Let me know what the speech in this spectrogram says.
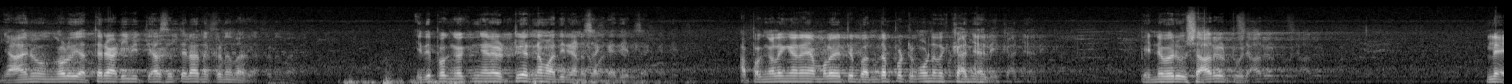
ഞാനും നിങ്ങളും എത്ര അടി വ്യത്യാസത്തിലാണ് നിൽക്കണമെന്ന് അറിയാം ഇതിപ്പോ നിങ്ങൾക്ക് ഇങ്ങനെ ഇട്ട് തരുന്ന മാതിരിയാണ് സംഗതി അപ്പൊ നിങ്ങളിങ്ങനെ നമ്മളായിട്ട് ബന്ധപ്പെട്ടും കൊണ്ട് നിൽക്കാഞ്ഞാല് പിന്നെ ഒരു ഉഷാറ് കിട്ടൂല അല്ലേ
